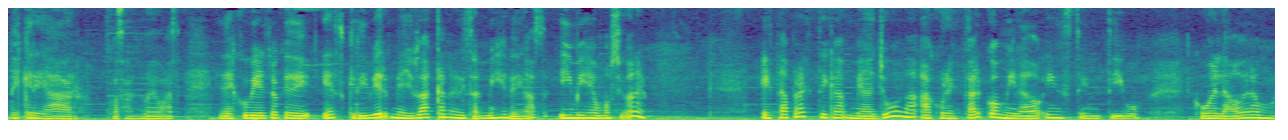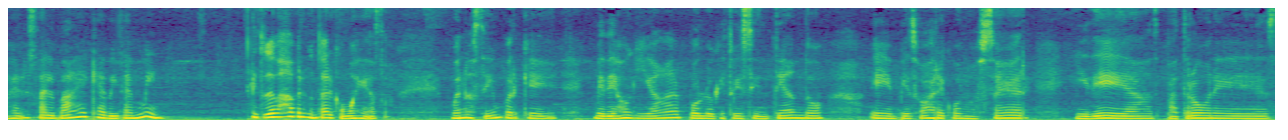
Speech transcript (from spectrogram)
de crear cosas nuevas. He descubierto que escribir me ayuda a canalizar mis ideas y mis emociones. Esta práctica me ayuda a conectar con mi lado instintivo, con el lado de la mujer salvaje que habita en mí. Y tú te vas a preguntar cómo es eso. Bueno, sí, porque me dejo guiar por lo que estoy sintiendo, eh, empiezo a reconocer ideas, patrones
